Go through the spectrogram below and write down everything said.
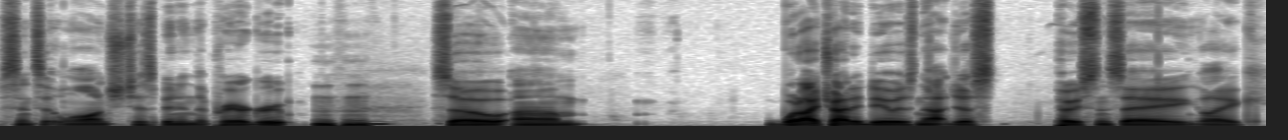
since it launched has been in the prayer group. mm-hmm. So, um, what I try to do is not just post and say like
